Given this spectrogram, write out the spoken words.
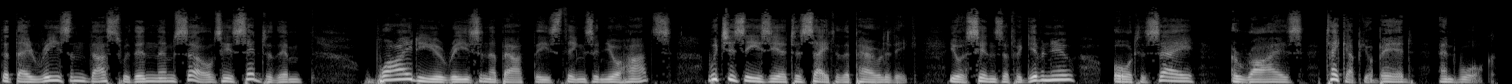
that they reasoned thus within themselves, he said to them, Why do you reason about these things in your hearts? Which is easier to say to the paralytic, Your sins are forgiven you, or to say, Arise, take up your bed, and walk.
